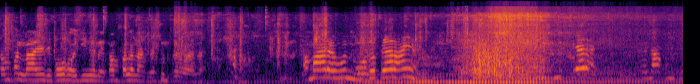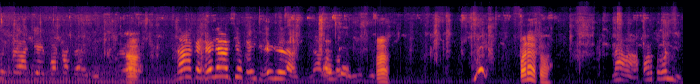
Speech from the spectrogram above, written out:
કંપલ લાવે છે કોહો જીને મેલે કંપલ શૂટ કરવાના. અમારે હું મોટો પેર આયા ના કું હેડ આવશે કઈ હેડ હા. પડે તો. ના પડતો નહીં.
